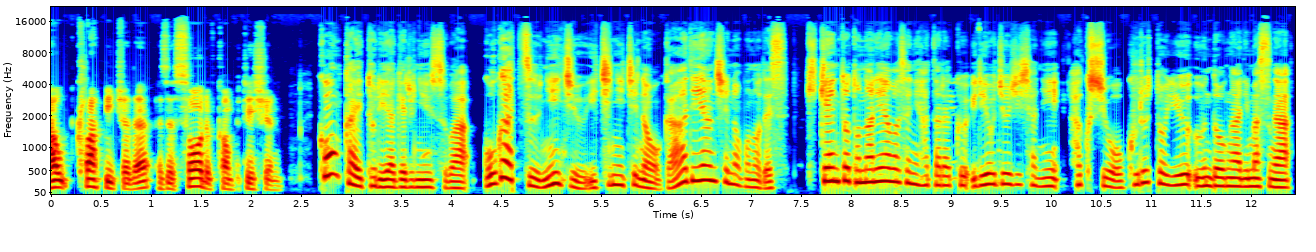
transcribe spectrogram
outclap each other as a sort of competition. 今回取り上げるニュースは5月21日のガーディアン紙のものです。危険と隣り合わせに働く医療従事者に拍手を送るという運動がありますが、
